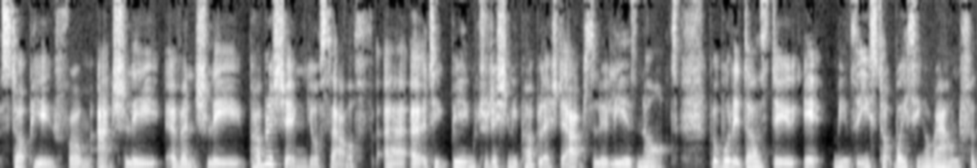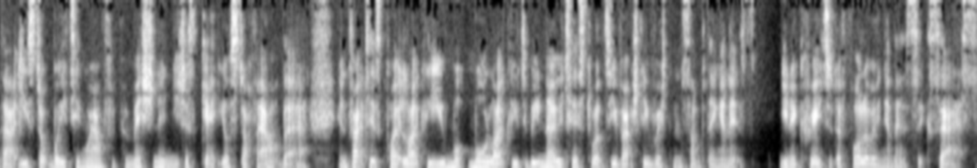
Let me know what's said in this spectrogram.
stop you from actually eventually publishing yourself uh, uh, being traditionally published. It absolutely is not. But what it does do it means that you stop waiting around for that. You stop waiting around for permission and you just get your stuff out there. In fact it's quite likely you're more likely to be noticed once you've actually written something and it's you know created a following and a success.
